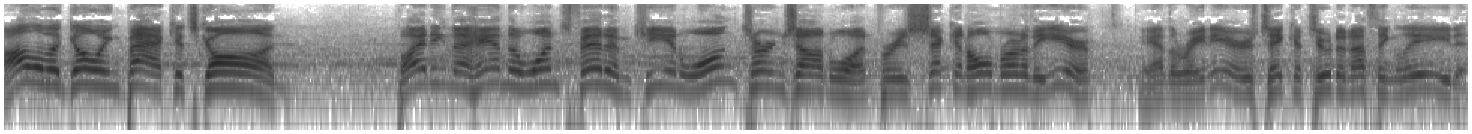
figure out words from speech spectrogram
Oliva going back, it's gone. Biting the hand that once fed him, Kean Wong turns on one for his second home run of the year, and the Rainiers take a 2 to nothing lead.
